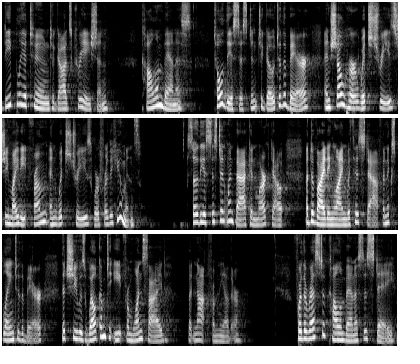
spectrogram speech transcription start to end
deeply attuned to God's creation, Columbanus told the assistant to go to the bear and show her which trees she might eat from and which trees were for the humans. So the assistant went back and marked out a dividing line with his staff and explained to the bear that she was welcome to eat from one side, but not from the other. For the rest of Columbanus's stay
